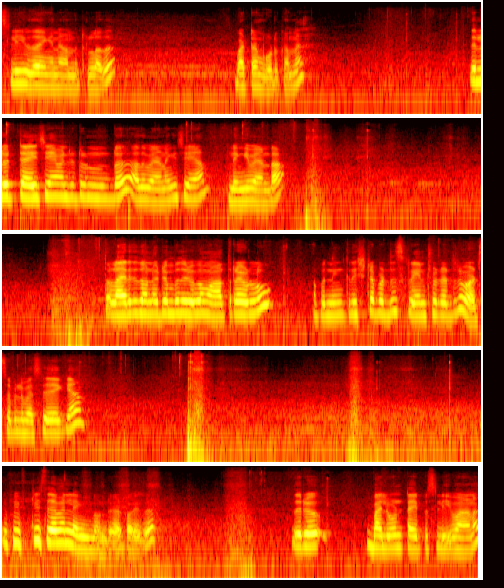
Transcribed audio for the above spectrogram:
സ്ലീവ് ഇതാ ഇങ്ങനെ വന്നിട്ടുള്ളത്. ബട്ടൺ കൊടുക്കുന്നത് ഇതിലൊരു ടൈ ചെയ്യാൻ വേണ്ടിയിട്ടുണ്ട്. അത് വേണമെങ്കിൽ ചെയ്യാം. ഇല്ലെങ്കിൽ വേണ്ട. തൊള്ളായിരത്തി തൊണ്ണൂറ്റൊമ്പത് രൂപ മാത്രമേ ഉള്ളൂ. അപ്പോൾ നിങ്ങൾക്ക് ഇഷ്ടപ്പെട്ടത് സ്ക്രീൻഷോട്ട് എടുത്തിട്ട് വാട്സപ്പിൽ മെസ്സേജ് അയക്കാം. ഫിഫ്റ്റി സെവൻ ലെങ്ത് ഉണ്ട് കേട്ടോ ഇത്. ഇതൊരു ബലൂൺ ടൈപ്പ് സ്ലീവാണ്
